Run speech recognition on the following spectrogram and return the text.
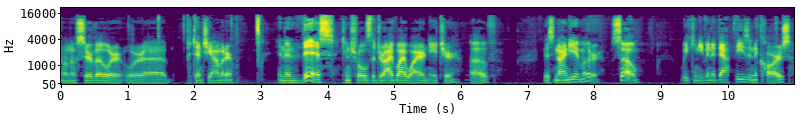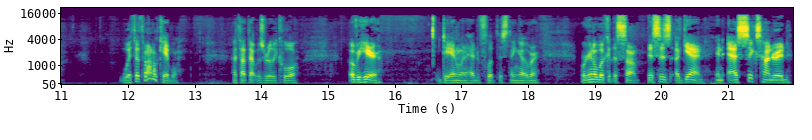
I don't know servo or or uh, potentiometer and then this controls the drive-by-wire nature of this 98 motor. So we can even adapt these into cars with a throttle cable. I thought that was really cool. Over here, Dan went ahead and flipped this thing over. We're going to look at the sump. This is, again, an S600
